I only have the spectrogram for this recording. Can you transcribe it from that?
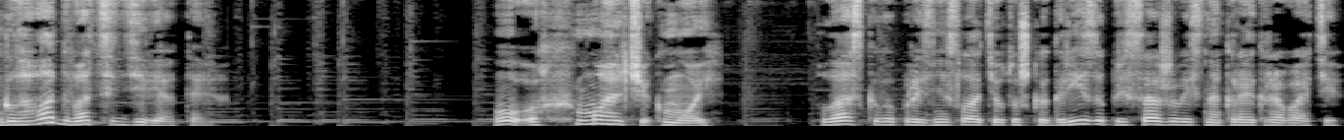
Глава двадцать девятая «Ох, мальчик мой!» — ласково произнесла тетушка Гриза, присаживаясь на край кровати.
